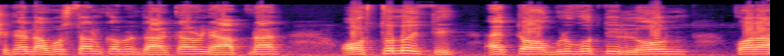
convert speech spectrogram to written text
সেখানে অবস্থান করবে তার কারণে আপনার অর্থনৈতিক একটা অগ্রগতি লোন করা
